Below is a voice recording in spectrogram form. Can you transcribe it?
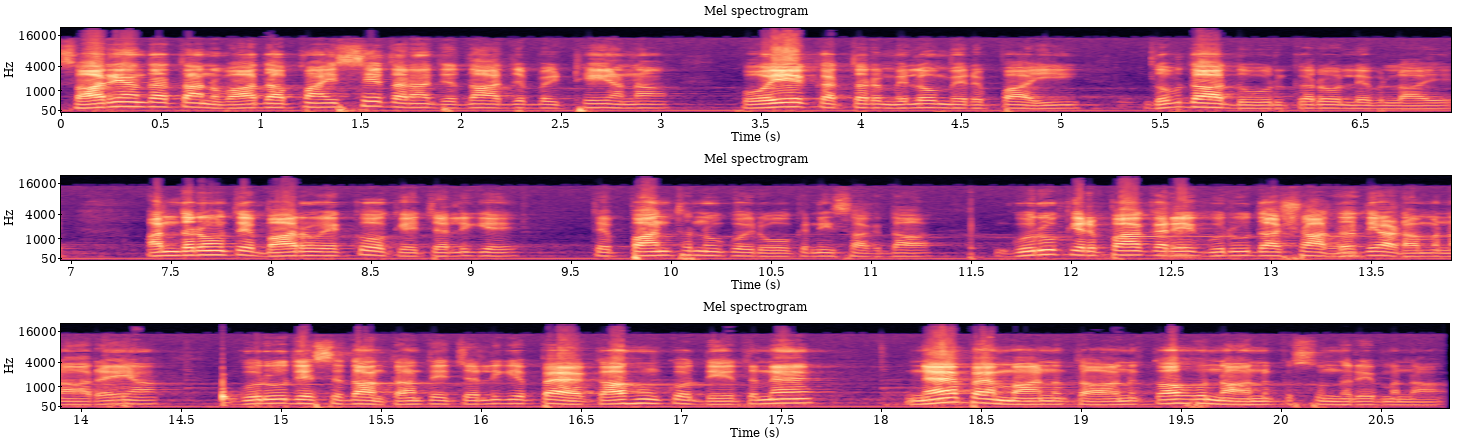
ਸਾਰਿਆਂ ਦਾ ਧੰਨਵਾਦ। ਆਪਾਂ ਇਸੇ ਤਰ੍ਹਾਂ ਜਿੱਦਾਂ ਅੱਜ ਬੈਠੇ ਆ ਨਾ, ਹੋਏ ਕਤਰ ਮਿਲੋ ਮੇਰੇ ਭਾਈ ਦੁਬਦਾ ਦੂਰ ਕਰੋ, ਲਿਵ ਲਾਏ। ਅੰਦਰੋਂ ਤੇ ਬਾਹਰੋਂ ਇੱਕ ਹੋ ਕੇ ਚੱਲੀਏ ਤੇ ਪੰਥ ਨੂੰ ਕੋਈ ਰੋਕ ਨਹੀਂ ਸਕਦਾ। ਗੁਰੂ ਕਿਰਪਾ ਕਰੇ ਗੁਰੂ ਦਾ ਸ਼ਹਾਦਤ ਦਿਹਾੜਾ ਮਨਾ ਰਹੇ ਆ ਗੁਰੂ ਦੇ ਸਿਧਾਂਤਾਂ ਤੇ ਚੱਲੀਏ ਭੈ ਕਾਹੂ ਕੋ ਦੇਤ ਨੈ ਨੈ ਪੈ ਮਾਨ ਤਾਨ ਕਹੋ ਨਾਨਕ ਸੁਨਰੇ ਮਨਾ?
